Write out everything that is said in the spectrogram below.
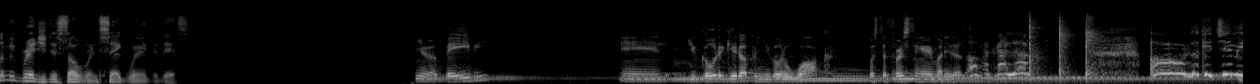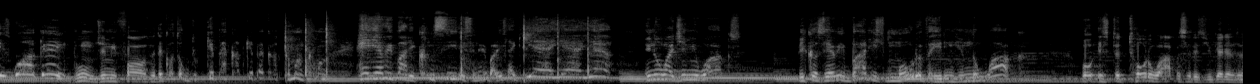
Let me bridge this over and segue into this. You're a baby and you go to get up and you go to walk. What's the first thing everybody does? Oh my God, look. Oh, look at Jimmy's walking. Boom, Jimmy falls. But they go, get back up, get back up. Come on, come on. Hey, everybody, come see this. And everybody's like, yeah, yeah, yeah. You know why Jimmy walks? Because everybody's motivating him to walk. Well, it's the total opposite as you get into,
